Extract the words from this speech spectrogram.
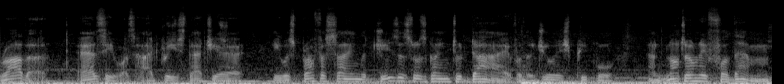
Rather, as he was high priest that year, he was prophesying that Jesus was going to die for the Jewish people, and not only for them,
